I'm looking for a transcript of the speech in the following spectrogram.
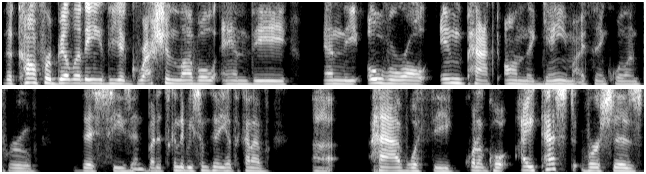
the comfortability, the aggression level, and the and the overall impact on the game, I think, will improve this season. But it's going to be something you have to kind of uh, have with the quote unquote eye test versus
